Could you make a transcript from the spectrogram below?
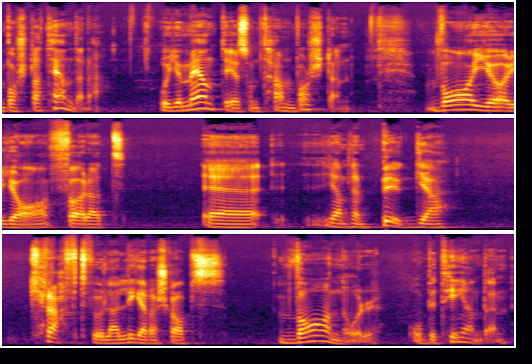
borsta tänderna. Och Jumento är som tandborsten. Vad gör jag för att eh, egentligen bygga kraftfulla ledarskapsvanor och beteenden?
